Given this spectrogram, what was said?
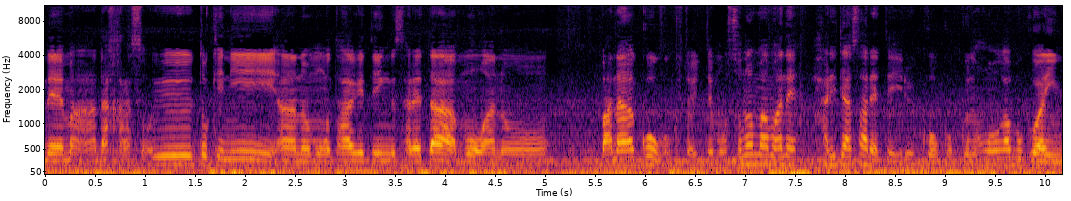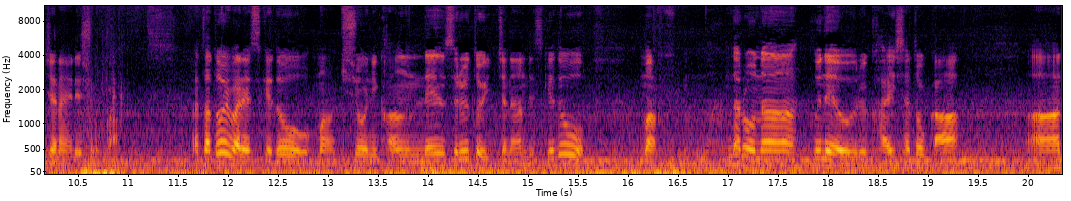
で、まあだからそういう時に、あのもうターゲティングされた、もうあの、バナー広告といってもそのままね、張り出されている広告の方が僕はいいんじゃないでしょうか。ま、例えばですけど、まあ気象に関連すると言っちゃなんですけど、まあなんだろうな、船を売る会社とか、あ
